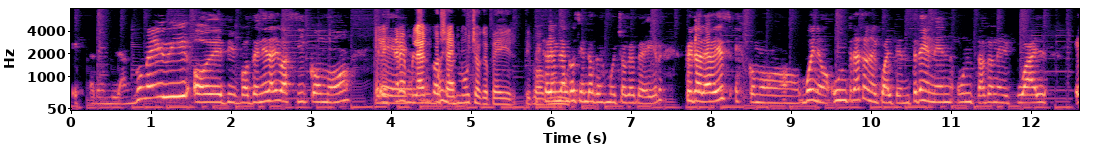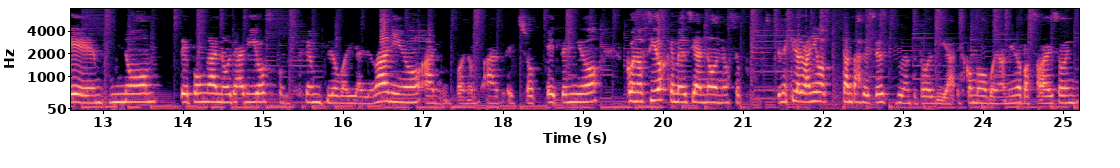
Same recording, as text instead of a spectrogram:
estar en blanco, maybe, o de tipo tener algo así como El estar en Eh, blanco ya es mucho que pedir. Tipo, Estar en blanco siento que es mucho que pedir, pero a la vez es como, bueno, un trato en el cual te entrenen, un trato en el cual eh, no te pongan horarios, por ejemplo, para ir al baño. Ah, bueno, yo he tenido conocidos que me decían, no, no sé, tenés que ir al baño tantas veces durante todo el día. Es como, bueno, a mí me pasaba eso en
